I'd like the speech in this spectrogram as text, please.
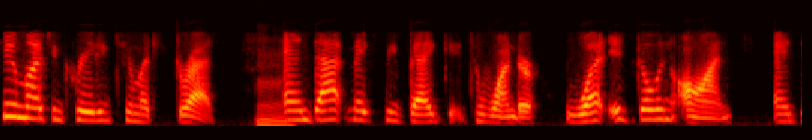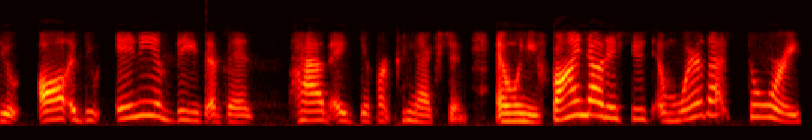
too much and creating too much stress. Mm. And that makes me beg to wonder what is going on and do all do any of these events have a different connection? And when you find out issues and where that story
